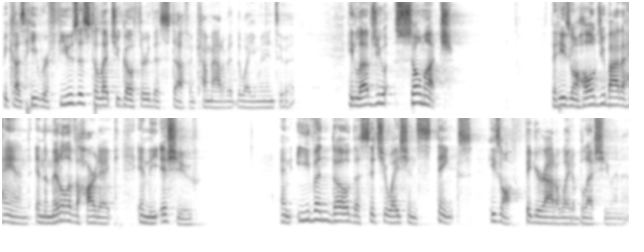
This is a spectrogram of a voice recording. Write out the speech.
because he refuses to let you go through this stuff and come out of it the way you went into it. He loves you so much that he's going to hold you by the hand in the middle of the heartache, in the issue. And even though the situation stinks, he's going to figure out a way to bless you in it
